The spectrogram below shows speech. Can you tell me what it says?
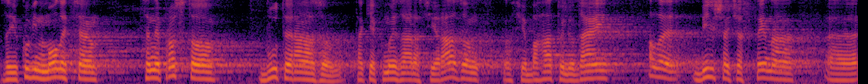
за яку він молиться, це не просто бути разом, так як ми зараз є разом, у нас є багато людей, але більша частина е,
